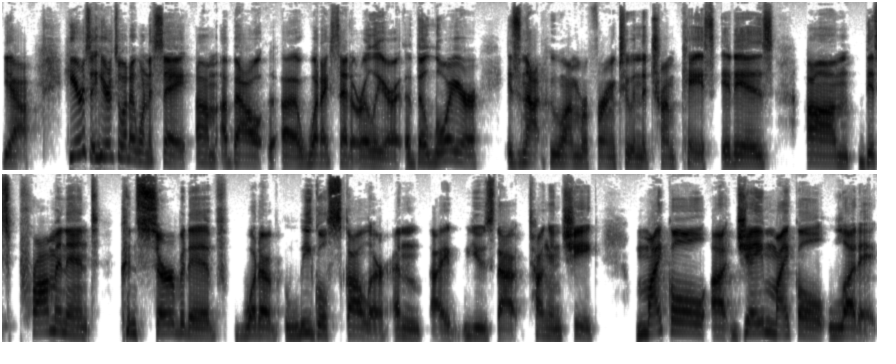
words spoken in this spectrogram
Yeah. Here's here's what I want to say um, about uh, what I said earlier. The lawyer is not who I'm referring to in the Trump case. It is um, this prominent conservative, what a legal scholar, and I use that tongue in cheek, Michael uh, J. Michael Luttig,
